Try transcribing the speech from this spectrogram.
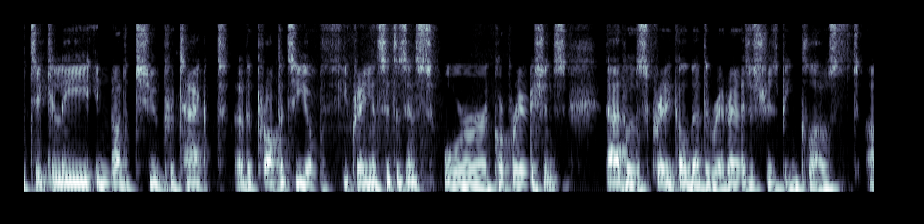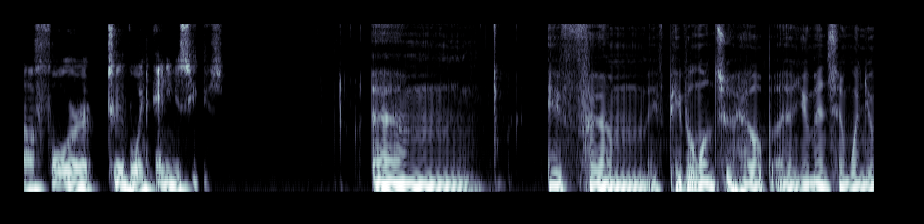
particularly in order to protect uh, the property of Ukrainian citizens or corporations, that was critical that the registry is being closed uh, for to avoid any misuse. Um, if um, if people want to help, uh, you mentioned when you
